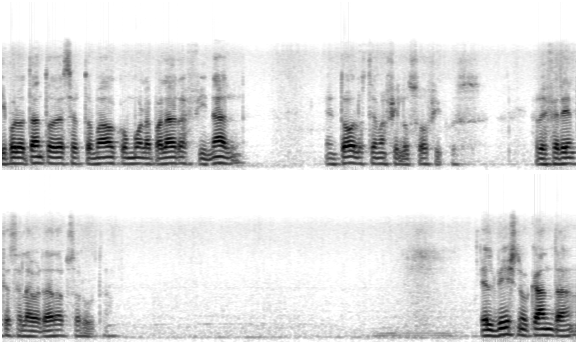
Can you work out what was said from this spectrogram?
y por lo tanto debe ser tomado como la palabra final en todos los temas filosóficos referentes a la verdad absoluta. El Vishnu Kanda,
